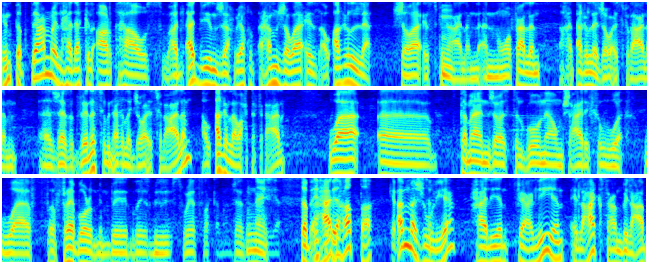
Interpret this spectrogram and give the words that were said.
أنت بتعمل هذاك ال art house وهذا قد ينجح وياخذ أهم جوائز أو أغلى جوائز في. العالم لأنه هو فعلا أخذ أغلى جوائز في العالم آه، جائزة فينيس من أغلى الجوائز في العالم أو أغلى واحدة في العالم. و آه، كمان جائزة الجونة ومش عارف هو ب- بسويسرا كمان جائزة nice. طب أنت هذا غطى. أما جوليا حاليا فعليا العكس عم بيلعب.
